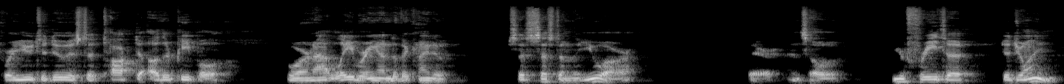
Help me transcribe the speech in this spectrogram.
for you to do is to talk to other people who are not laboring under the kind of system that you are there. And so you're free to, to join.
